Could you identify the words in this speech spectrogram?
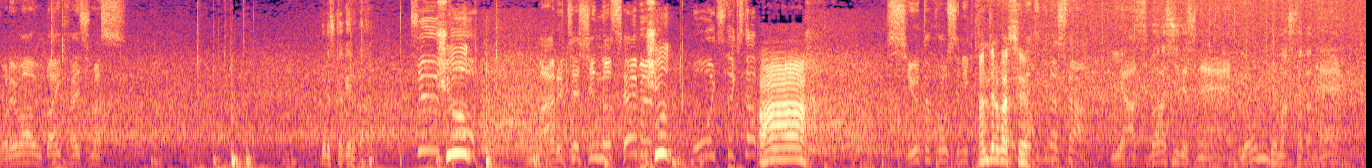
これは奪い返しますこれ仕掛けるか シューマルチェシンのセーブシューもう一度来た 아 シュートコースに 안 들어갔어요 出てきましたいや、素晴らしいですね。読んでましたかね。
